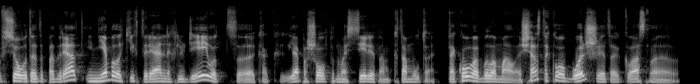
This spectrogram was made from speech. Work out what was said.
все вот это подряд, и не было каких-то реальных людей, вот как я пошел в подмастерье там к тому-то. Такого было мало. Сейчас такого больше, это классно.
